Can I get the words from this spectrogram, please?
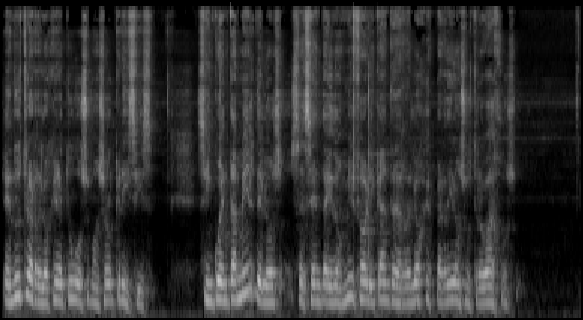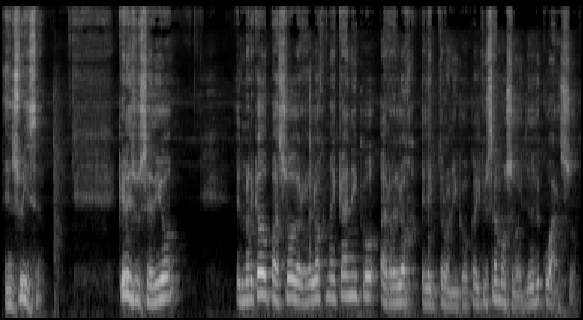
la industria relojera tuvo su mayor crisis. 50.000 de los 62.000 fabricantes de relojes perdieron sus trabajos en Suiza. ¿Qué le sucedió? El mercado pasó del reloj mecánico al reloj electrónico, el que usamos hoy, el cuarzo.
